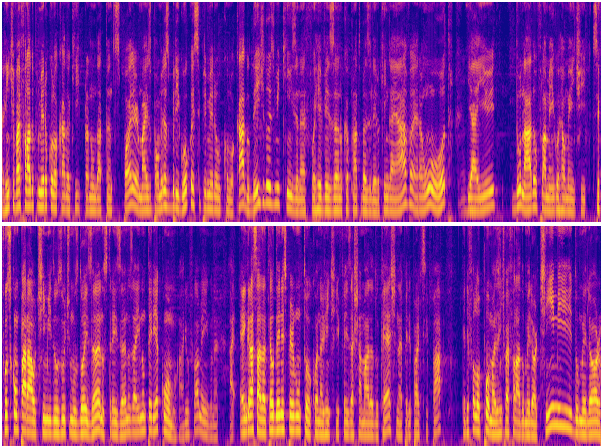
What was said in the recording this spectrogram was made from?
A gente vai falar do primeiro colocado aqui pra não dar tanto spoiler, mas o Palmeiras brigou com esse primeiro colocado desde 2015, né? Foi revezando o Campeonato Brasileiro quem ganhava, era um ou outro. E aí do nada o Flamengo realmente. Se fosse comparar o time dos últimos dois anos, três anos, aí não teria como. Aí o Flamengo, né? É engraçado, até o Denis perguntou quando a gente fez a chamada do cast, né, pra ele participar. Ele falou, pô, mas a gente vai falar do melhor time, do melhor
